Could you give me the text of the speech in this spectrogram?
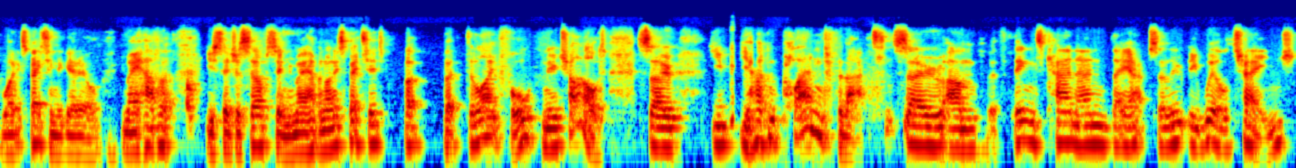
weren't expecting to get ill. You may have a you said yourself, Sim, you may have an unexpected but but delightful new child. So you you hadn't planned for that. So um, things can and they absolutely will change.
